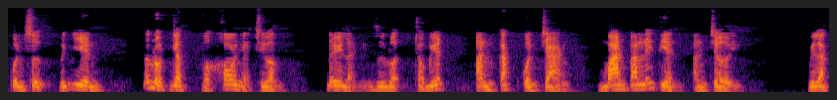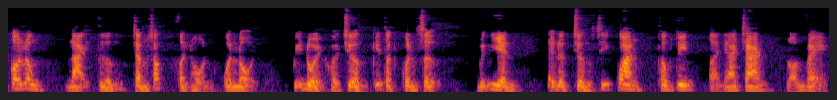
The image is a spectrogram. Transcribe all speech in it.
Quân sự Vĩnh Yên đã đột nhập vào kho nhà trường. Đây là những dư luận cho biết ăn cắp quân trang, man bán lấy tiền ăn chơi. Vì là con ông đại tướng chăm sóc phần hồn quân đội bị đuổi khỏi trường kỹ thuật quân sự Vĩnh Yên đã được trường sĩ quan thông tin ở Nha Trang đón về.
